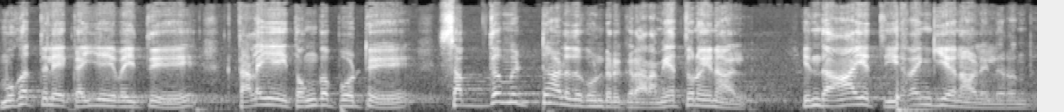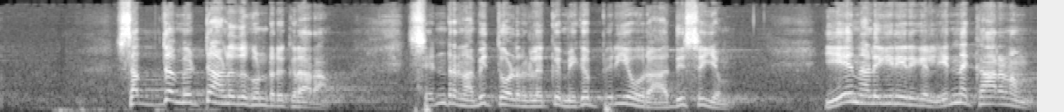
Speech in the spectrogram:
முகத்திலே கையை வைத்து தலையை தொங்க போட்டு சப்தமிட்டு அழுது கொண்டிருக்கிறாராம். எத்தனை நாள்? இந்த ஆயத்து இறங்கிய நாளிலிருந்து. சப்தமிட்டு அழுது கொண்டிருக்கிறாராம். சென்ற நபித்தோழர்களுக்கு மிகப்பெரிய ஒரு அதிசயம். ஏன் அழுகிறீர்கள்? என்ன காரணம்?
